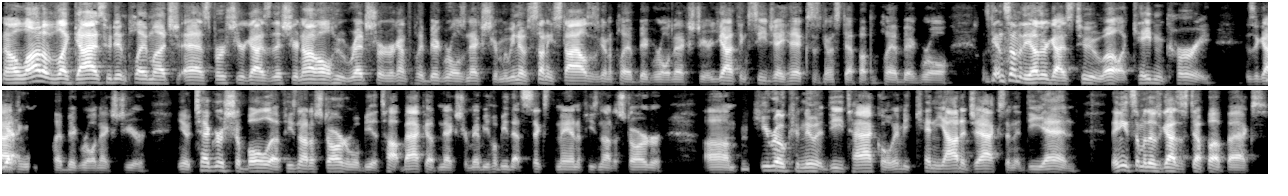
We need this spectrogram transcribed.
Now, a lot of like guys who didn't play much as first year guys this year, not all who redshirted are going to play big roles next year. I mean, we know Sonny Styles is going to play a big role next year. You got to think CJ Hicks is going to step up and play a big role. Let's get in some of the other guys too. Well, like Caden Curry is a guy yeah. I think play a big role next year. You know, Tegra Tshabola, if he's not a starter, will be a top backup next year. Maybe he'll be that sixth man if he's not a starter. Um, mm-hmm. Hero Kanu at D tackle, maybe Kenyatta Jackson at D end. They need some of those guys to step up, X.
